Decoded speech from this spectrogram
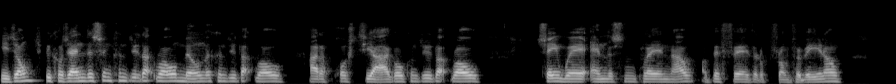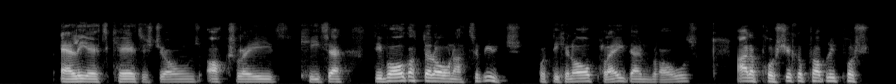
You don't because Henderson can do that role, Milner can do that role, at a push, Thiago can do that role. Same way Henderson playing now, a bit further up from Fabinho. Elliott, Curtis Jones, Oxlade, Keita, they've all got their own attributes, but they can all play them roles. At a push, you could probably push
